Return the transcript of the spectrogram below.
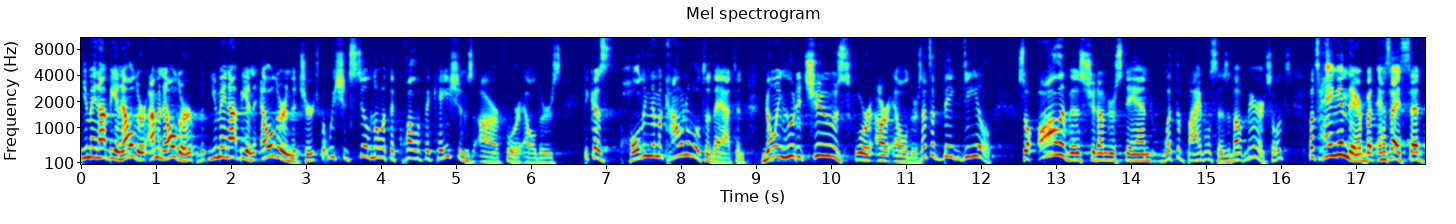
you may not be an elder, I'm an elder, but you may not be an elder in the church, but we should still know what the qualifications are for elders because holding them accountable to that and knowing who to choose for our elders, that's a big deal. So all of us should understand what the Bible says about marriage. So let's let's hang in there. But as I said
